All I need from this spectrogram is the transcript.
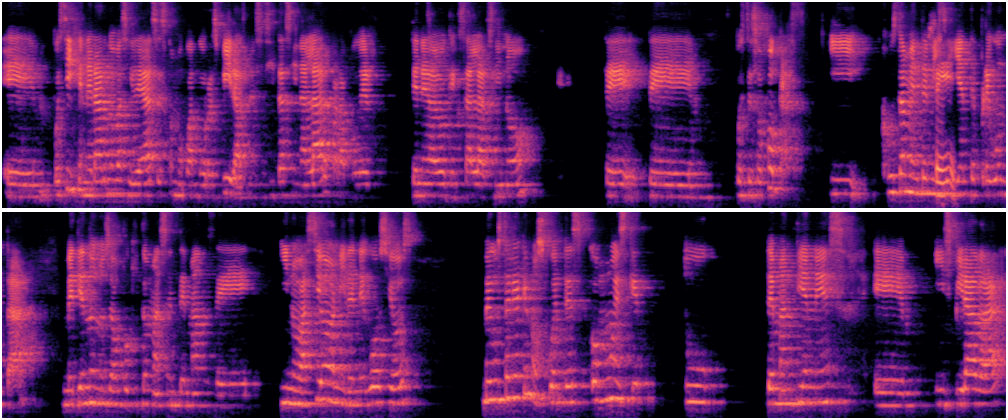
eh, pues sí, generar nuevas ideas es como cuando respiras, necesitas inhalar para poder tener algo que exhalar, si no, te, te, pues te sofocas. Y justamente mi siguiente pregunta metiéndonos ya un poquito más en temas de innovación y de negocios, me gustaría que nos cuentes cómo es que tú te mantienes eh, inspirada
